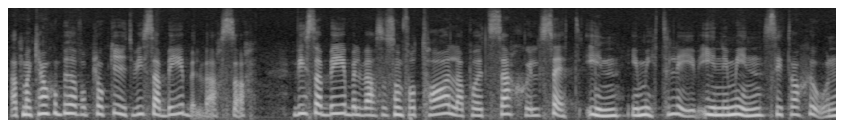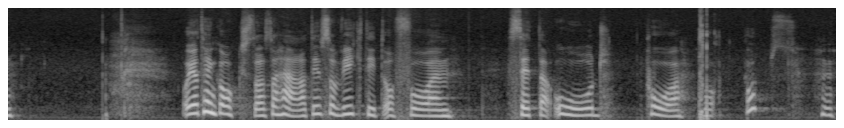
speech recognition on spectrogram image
att man kanske behöver plocka ut vissa bibelverser. Vissa bibelverser som får tala på ett särskilt sätt in i mitt liv, in i min situation. Och jag tänker också så här att det är så viktigt att få eh, sätta ord på... på oops!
